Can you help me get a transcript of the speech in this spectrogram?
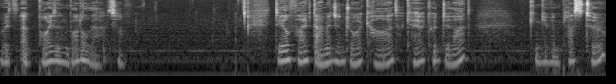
with a poison bottle there, so. Deal 5 damage and draw a card. Okay, I could do that. Can give him plus 2.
